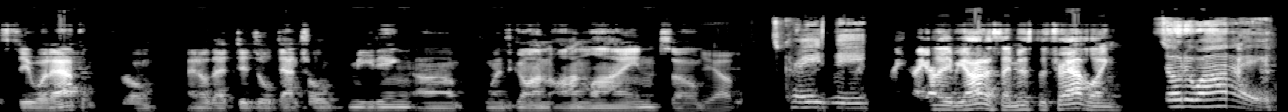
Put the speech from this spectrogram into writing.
see what happens. So I know that digital dental meeting um, when's gone online. So Yep. It's crazy. I gotta be honest, I miss the traveling. So do I.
